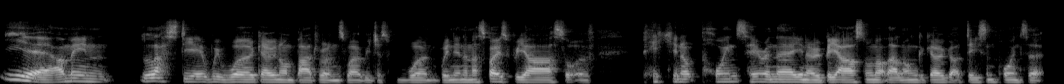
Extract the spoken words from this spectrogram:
Yeah, I mean, last year we were going on bad runs where we just weren't winning, and I suppose we are sort of picking up points here and there. You know, beat Arsenal not that long ago, got a decent point at,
